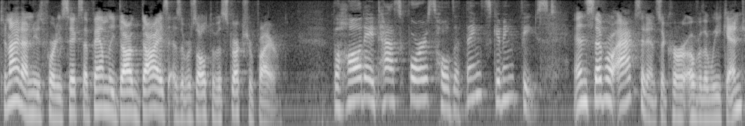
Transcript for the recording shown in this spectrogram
Tonight on News 46, a family dog dies as a result of a structure fire. The Holiday Task Force holds a Thanksgiving feast. And several accidents occur over the weekend.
